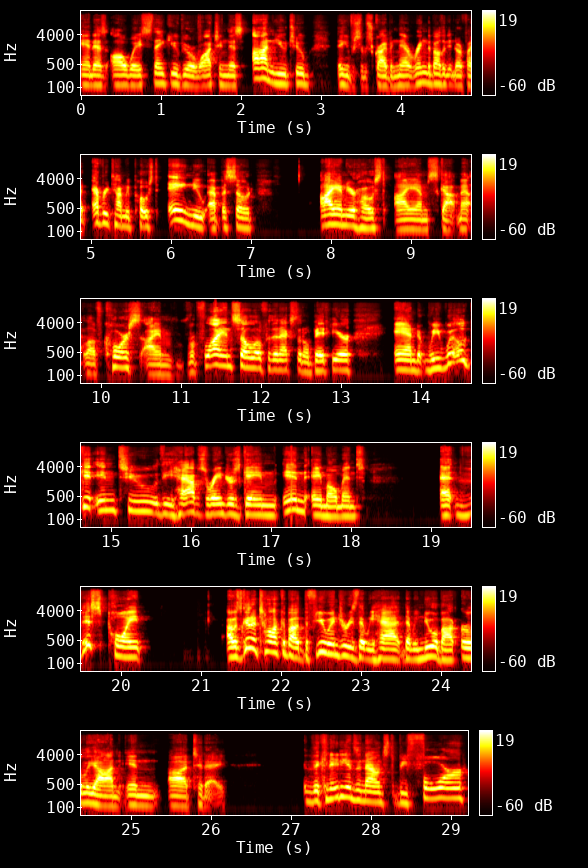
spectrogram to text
And as always, thank you if you are watching this on YouTube. Thank you for subscribing there. Ring the bell to get notified every time we post a new episode. I am your host. I am Scott Matla, of course. I am flying solo for the next little bit here. And we will get into the Habs Rangers game in a moment. At this point, I was going to talk about the few injuries that we had that we knew about early on in uh, today. The Canadians announced before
